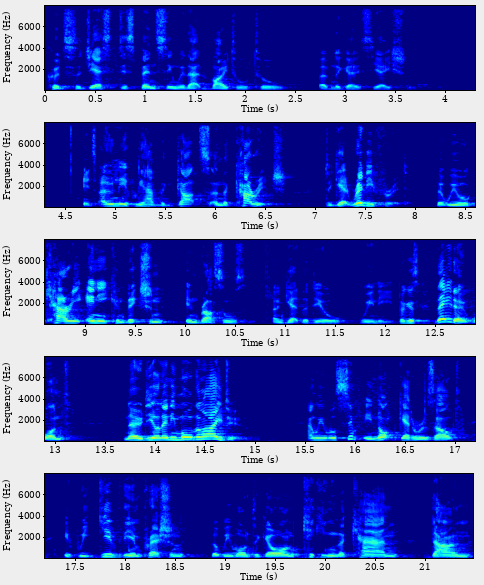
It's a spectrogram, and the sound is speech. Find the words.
could suggest dispensing with that vital tool of negotiation. It's only if we have the guts and the courage to get ready for it that we will carry any conviction in Brussels and get the deal we need. Because they don't want no deal any more than I do. And we will simply not get a result if we give the impression that we want to go on kicking the can down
